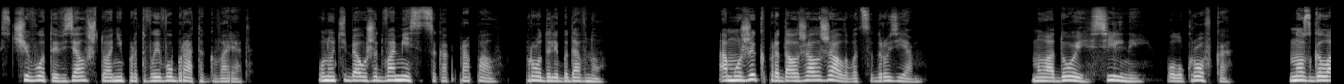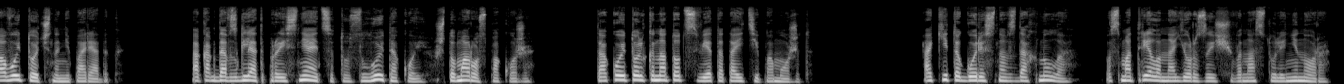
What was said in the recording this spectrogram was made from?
«С чего ты взял, что они про твоего брата говорят?» Он у тебя уже два месяца как пропал, продали бы давно. А мужик продолжал жаловаться друзьям. Молодой, сильный, полукровка, но с головой точно непорядок. А когда взгляд проясняется, то злой такой, что мороз по коже. Такой только на тот свет отойти поможет. Акита горестно вздохнула, посмотрела на ёрзающего на стуле Нинора,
